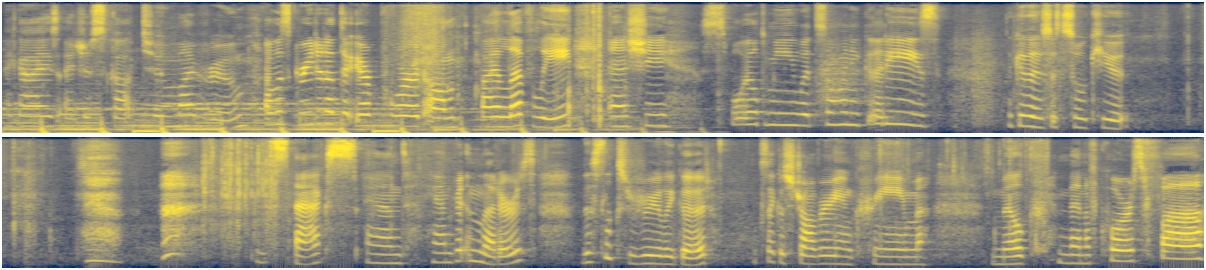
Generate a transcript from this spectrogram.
Hey guys, I just got to my room. I was greeted at the airport um, by Lovely and she spoiled me with so many goodies. Look at this, it's so cute. Snacks and handwritten letters. This looks really good. Looks like a strawberry and cream milk. And then of course, pho,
